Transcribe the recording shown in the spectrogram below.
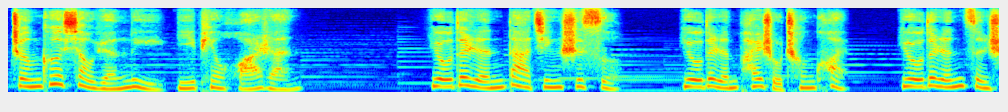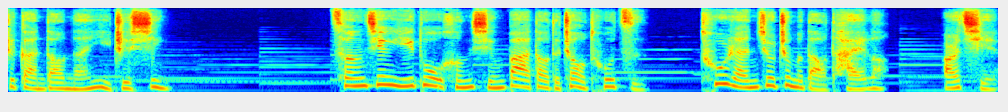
整个校园里一片哗然，有的人大惊失色，有的人拍手称快，有的人怎是感到难以置信。曾经一度横行霸道的赵秃子，突然就这么倒台了，而且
